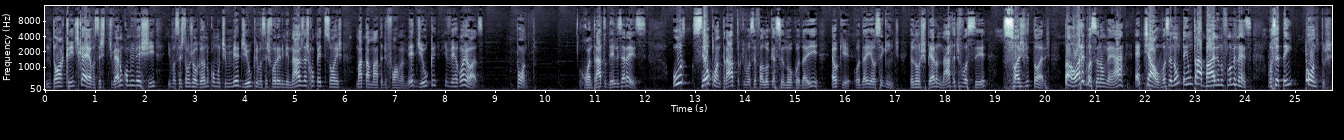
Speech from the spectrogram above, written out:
Então a crítica é: vocês tiveram como investir e vocês estão jogando como um time medíocre, vocês foram eliminados das competições mata-mata de forma medíocre e vergonhosa. Ponto. O contrato deles era esse. O seu contrato, que você falou que assinou com o Odaí, é o quê? Odaí é o seguinte: eu não espero nada de você, só as vitórias. Então, a hora que você não ganhar, é tchau. Você não tem um trabalho no Fluminense. Você tem pontos.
